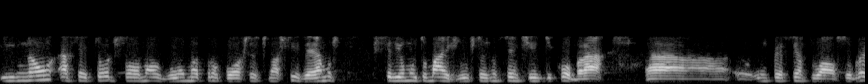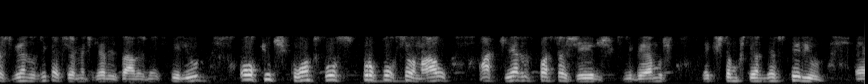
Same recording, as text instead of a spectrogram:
e não aceitou de forma alguma propostas que nós fizemos que seriam muito mais justas no sentido de cobrar uh, um percentual sobre as vendas efetivamente realizadas nesse período, ou que o desconto fosse proporcional à queda de passageiros que tivemos é que estamos tendo nesse período. É,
